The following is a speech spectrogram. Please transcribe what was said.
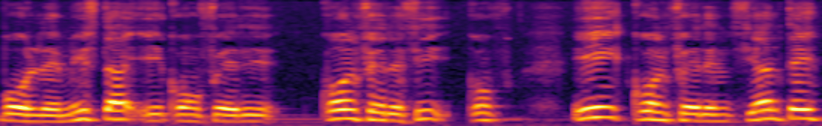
polemista y conferenci, y conferenciante,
